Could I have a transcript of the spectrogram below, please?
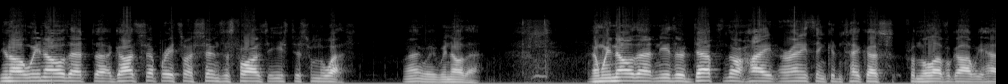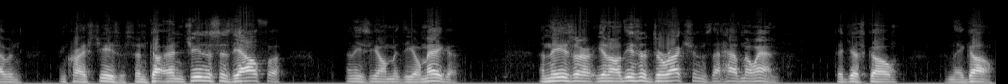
You know, we know that uh, God separates our sins as far as the east is from the west. Right? We, we know that. And we know that neither depth nor height or anything can take us from the love of God we have in, in Christ Jesus. And, God, and Jesus is the Alpha and he's the, the Omega. And these are, you know, these are directions that have no end. They just go and they go.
